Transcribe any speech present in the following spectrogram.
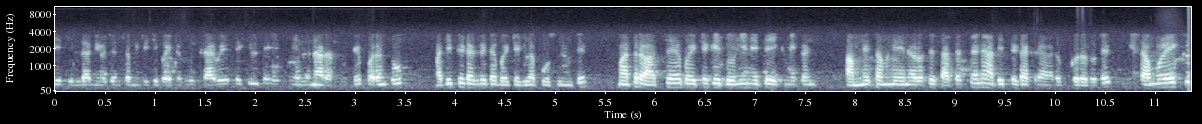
जिल्हा नियोजन समितीची बैठक होती त्यावेळी देखील ते येणार होते. परंतु आदित्य ठाकरे त्या बैठकीला पोहोचले होते. मात्र आजच्या या बैठकीत दोन्ही नेते एकमेकांना आमने सामने येणार होते. सातत्याने आदित्य ठाकरे आरोप करत होते. त्यामुळे एक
